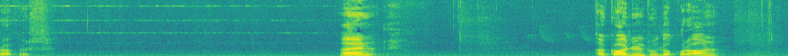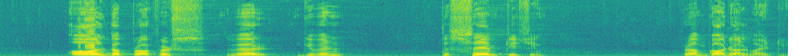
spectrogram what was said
prophets. And according to the Quran all the prophets were given the same teaching from God almighty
